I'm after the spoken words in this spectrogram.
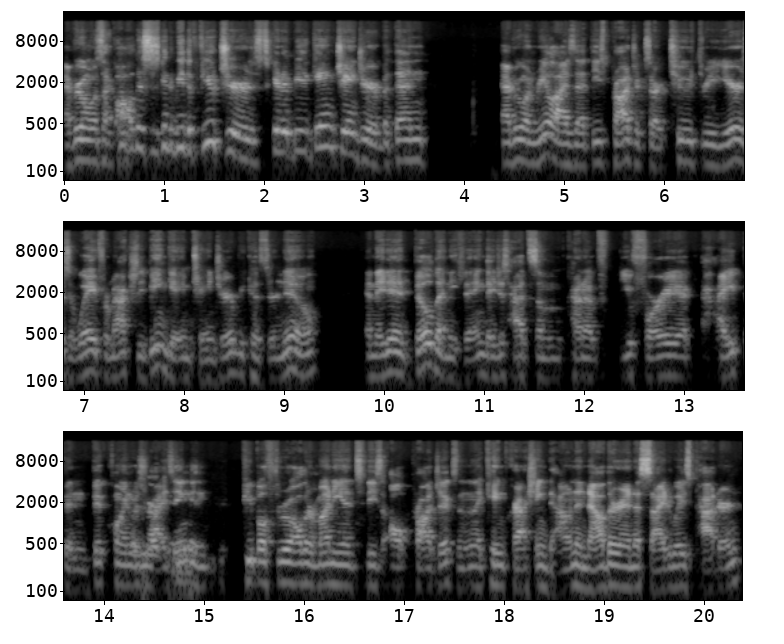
Everyone was like, "Oh, this is going to be the future. It's going to be a game changer." But then everyone realized that these projects are 2-3 years away from actually being game changer because they're new and they didn't build anything. They just had some kind of euphoria hype and Bitcoin was rising and people threw all their money into these alt projects and then they came crashing down and now they're in a sideways pattern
